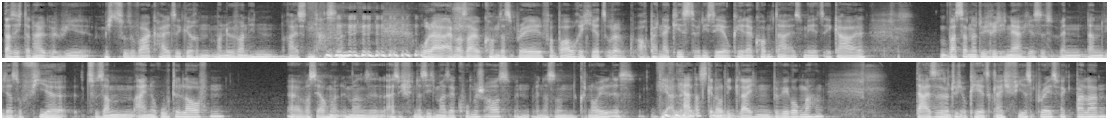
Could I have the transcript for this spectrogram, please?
dass ich dann halt irgendwie mich zu so waghalsigeren Manövern hinreißen lasse. oder einfach sage, komm, das Spray verbrauche ich jetzt. Oder auch bei einer Kiste, wenn ich sehe, okay, der kommt da, ist mir jetzt egal. Was dann natürlich richtig nervig ist, ist, wenn dann wieder so vier zusammen eine Route laufen. Äh, was ja auch immer, also ich finde, das sieht immer sehr komisch aus, wenn, wenn das so ein Knäuel ist, die alle ja, genau die gleichen Bewegungen machen. Da ist es natürlich, okay, jetzt gleich vier Sprays wegballern.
